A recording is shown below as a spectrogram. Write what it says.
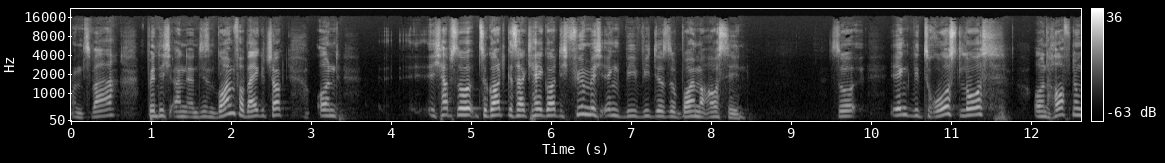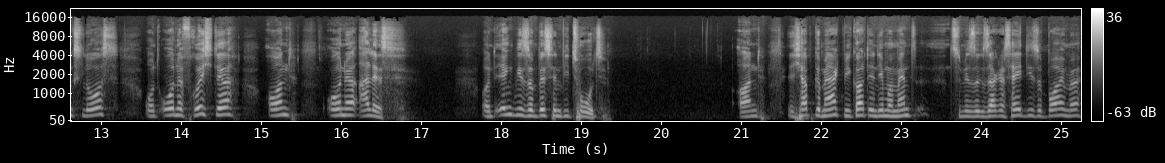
und zwar bin ich an, an diesen Bäumen vorbeigejoggt und ich habe so zu Gott gesagt, hey Gott, ich fühle mich irgendwie, wie diese Bäume aussehen. So irgendwie trostlos und hoffnungslos und ohne Früchte und ohne alles. Und irgendwie so ein bisschen wie tot. Und ich habe gemerkt, wie Gott in dem Moment zu mir so gesagt hat, hey, diese Bäume,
